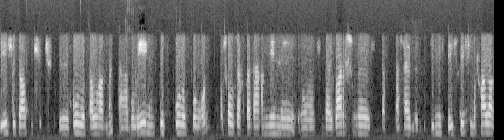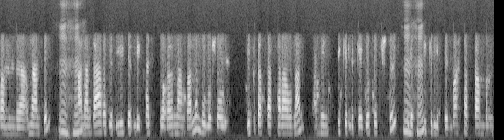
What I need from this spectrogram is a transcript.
беш жүз алтымыш үч э, голос алганмын бул эң көп голос болгон ошол жакта дагы мени э, ушундай барышымы кеңеште иштешимди каалаганыма ынандым анан дагы бир лидерлик качествого ынанганым бул ошол депутаттар тарабынан мени спикерликке көрсөтүштү спикерликтен баш тартканмын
